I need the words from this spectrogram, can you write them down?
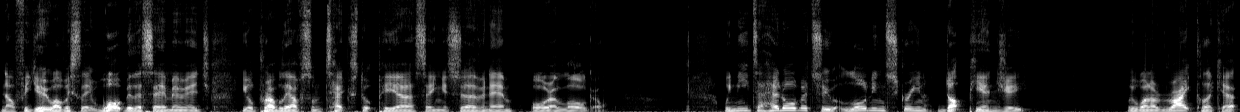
Now for you, obviously it won't be the same image. You'll probably have some text up here saying your server name or a logo. We need to head over to loading screen.png. We want to right click it.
